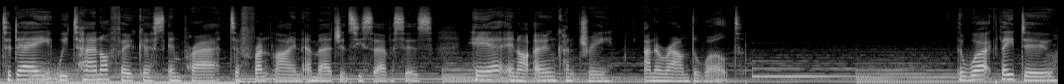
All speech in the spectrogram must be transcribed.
Today, we turn our focus in prayer to frontline emergency services here in our own country and around the world. The work they do,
